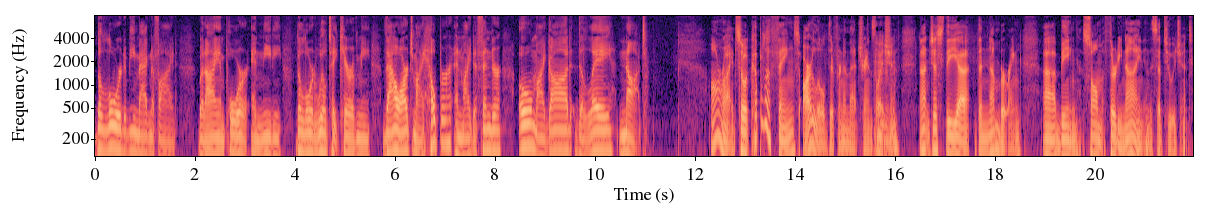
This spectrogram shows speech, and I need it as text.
The Lord be magnified but I am poor and needy. The Lord will take care of me. Thou art my helper and my defender. O my God, delay not. All right. So a couple of things are a little different in that translation. Not just the uh, the numbering uh, being Psalm 39 in the Septuagint,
